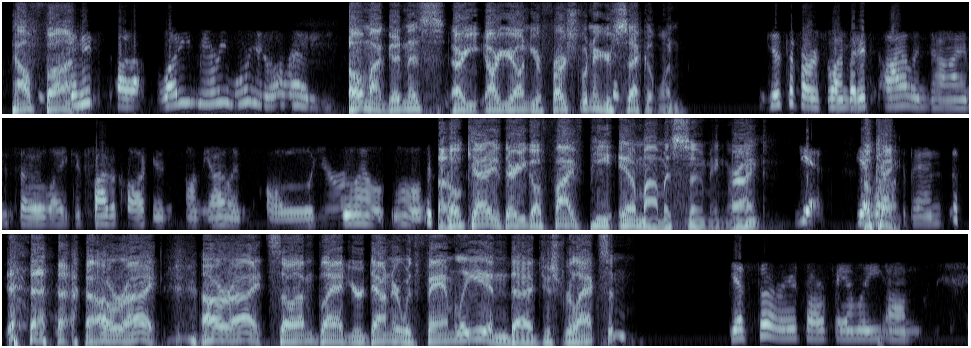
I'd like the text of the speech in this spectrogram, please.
How fun! And it's uh, Bloody Mary morning already. Oh my goodness! Are you are you on your first one or your second one? Just the first one, but it's island time, so like it's five o'clock in, on the island all year long. okay, there you go. Five p.m. I'm assuming, right? Yes. Yeah, okay. Well, it depends. all right, all right. So I'm glad you're down there with family and uh, just relaxing. Yes, sir. It's our family um,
